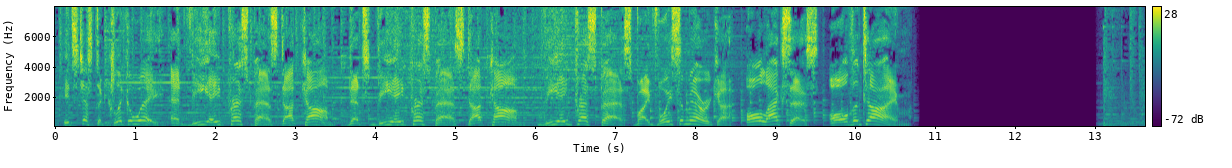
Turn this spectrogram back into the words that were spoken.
It's just a click away at vapresspass.com. That's vapresspass.com. VA Press Pass by Voice America. All access, all the time.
